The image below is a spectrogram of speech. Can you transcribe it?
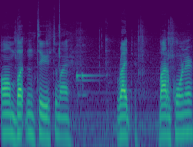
on button to, to my right bottom corner.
